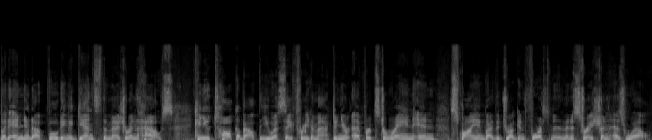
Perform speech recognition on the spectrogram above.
but ended up voting against the measure in the House. Can you talk about the USA Freedom Act and your efforts to rein in spying by the Drug Enforcement Administration as well?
